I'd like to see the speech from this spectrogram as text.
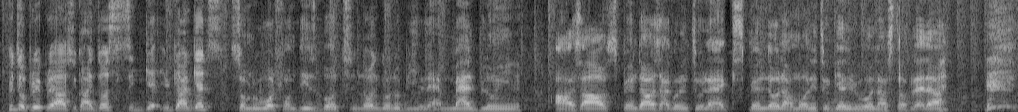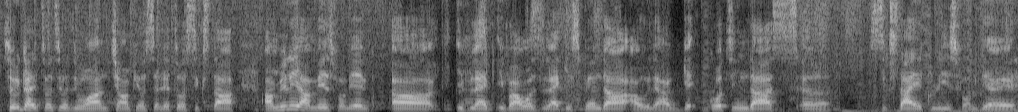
free to play players you can just get you can get some reward from this but it's not going to be like mind blowing as how spenders are going to like spend all their money to get reward and stuff like that so look at the 2021 champion selector six star. I'm really amazed for me uh if like if i was like a spender i would have get gotten that uh six star Hercules from there.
